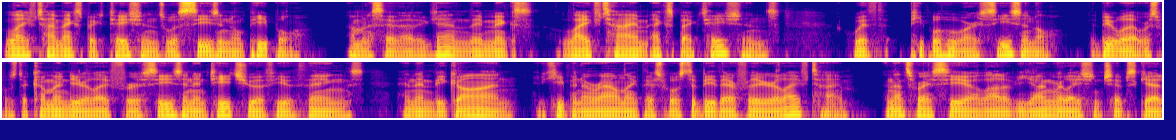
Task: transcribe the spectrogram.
lifetime expectations with seasonal people. I'm going to say that again. They mix lifetime expectations with people who are seasonal. The people that were supposed to come into your life for a season and teach you a few things and then be gone, you're keeping around like they're supposed to be there for your lifetime. And that's where I see a lot of young relationships get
